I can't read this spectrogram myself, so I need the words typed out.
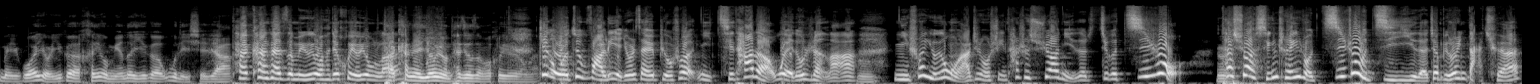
美国有一个很有名的一个物理学家，他看看怎么游泳，他就会游泳了。他看看游泳，他就怎么会游泳了。这个我最无法理解，就是在于，比如说你其他的我也都忍了啊，你说游泳啊这种事情，它是需要你的这个肌肉。它需要形成一种肌肉记忆的，就比如说你打拳、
